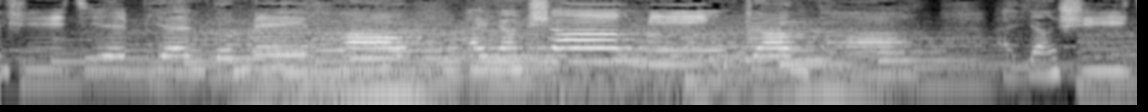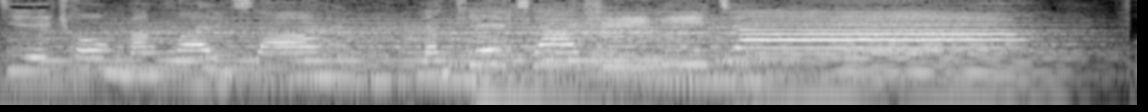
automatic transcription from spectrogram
让世界变得美好，还让生命。长大，还让世界充满欢笑，让天下是一家。我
